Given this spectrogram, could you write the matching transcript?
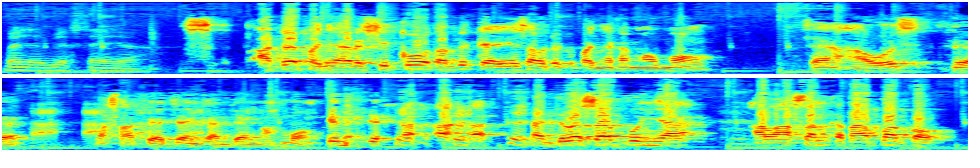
Banyak biasnya ya. Ada banyak risiko, tapi kayaknya saya udah kebanyakan ngomong. Saya aus, ya, Mas Hafi aja yang gantian ngomong. Gitu ya. Yang jelas saya punya alasan kenapa kok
